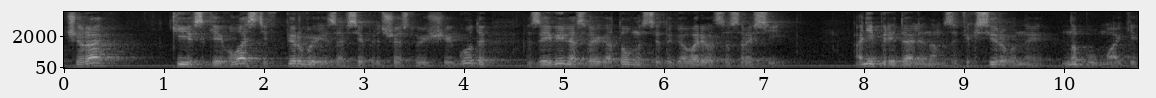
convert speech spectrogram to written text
вчера киевские власти впервые за все предшествующие годы заявили о своей готовности договариваться с Россией. Они передали нам зафиксированные на бумаге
